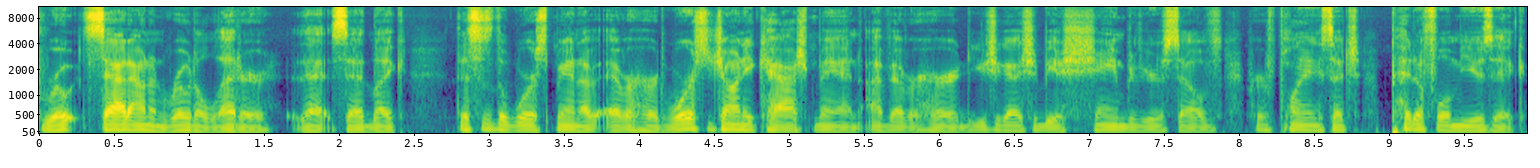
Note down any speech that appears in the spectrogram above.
wrote sat down and wrote a letter that said like This is the worst band I've ever heard. Worst Johnny Cash band I've ever heard. You guys should be ashamed of yourselves for playing such pitiful music.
